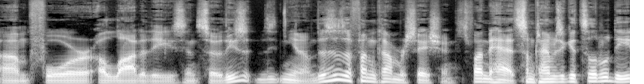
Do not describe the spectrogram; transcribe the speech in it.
um, for a lot of these. And so these, you know, this is a fun conversation. It's fun to have. Sometimes it gets a little deep.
